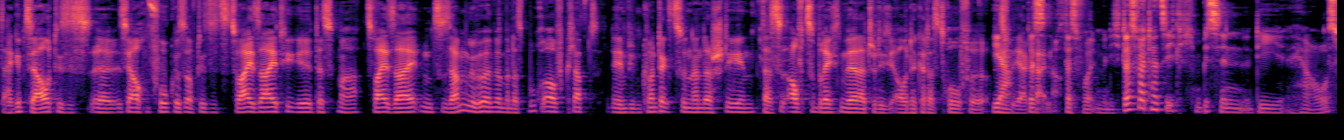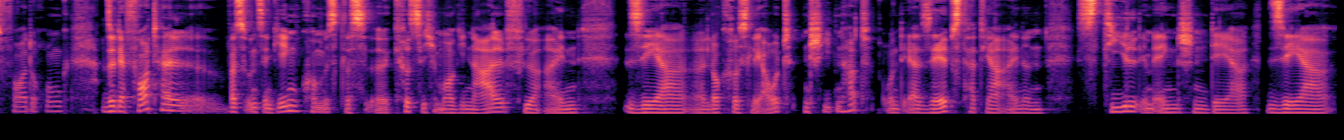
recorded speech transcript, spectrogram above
Da gibt's ja auch dieses, äh, ist ja auch ein Fokus auf dieses zweiseitige, dass mal zwei Seiten zusammengehören, wenn man das Buch aufklappt, irgendwie im Kontext zueinander stehen. Das aufzubrechen wäre natürlich auch eine Katastrophe. Das ja, ja das, das wollten wir nicht. Das war tatsächlich ein bisschen die Herausforderung. Also der Vorteil, äh, was uns entgegenkommt, ist, dass äh, Chris sich im Original für ein sehr äh, lockeres Layout entschieden hat. Und er selbst hat ja einen Stil im Englischen, der sehr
